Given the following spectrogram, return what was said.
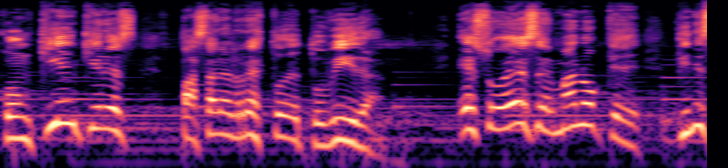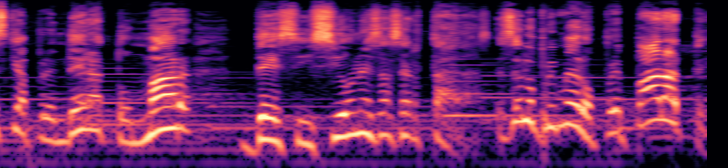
¿Con quién quieres pasar el resto de tu vida? Eso es, hermano, que tienes que aprender a tomar decisiones acertadas. Eso es lo primero. Prepárate,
